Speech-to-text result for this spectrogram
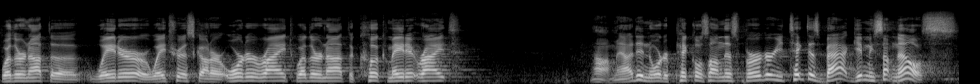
Whether or not the waiter or waitress got our order right, whether or not the cook made it right. Oh man, I didn't order pickles on this burger. You take this back, give me something else.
